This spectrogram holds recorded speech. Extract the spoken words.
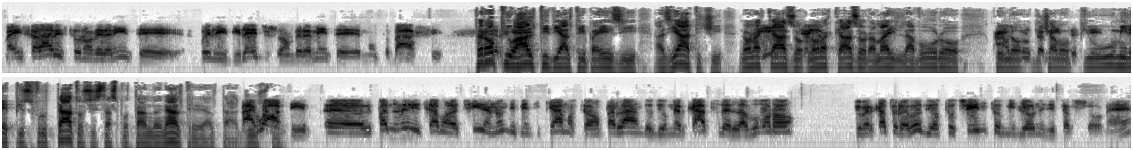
ma i salari sono veramente, quelli di legge sono veramente molto bassi. Però più alti di altri paesi asiatici. Non a, caso, non a certo. caso oramai il lavoro, quello diciamo sì. più umile e più sfruttato, si sta spottando in altre realtà. Ma giusto? guardi, eh, quando noi diciamo la Cina, non dimentichiamo, stiamo parlando di un mercato del lavoro, di un mercato del lavoro di 800 milioni di persone, eh?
